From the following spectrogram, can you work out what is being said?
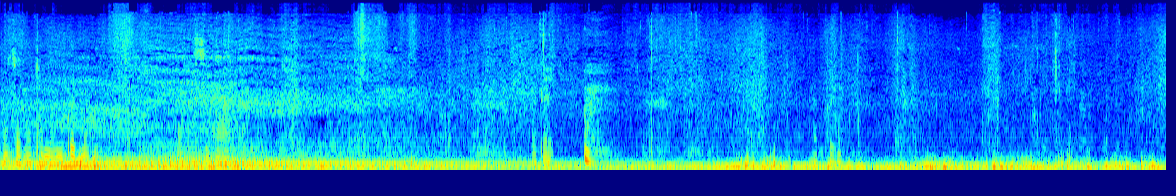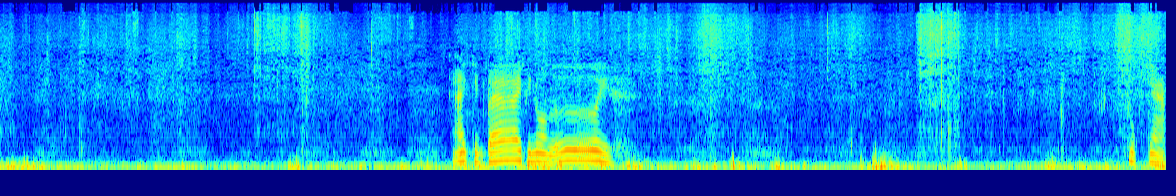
นอกจากนั้นถนนเพิ่นเนาะแล้วก็สิมาแล้วก็แล้วเพิ่นหากินไปพี่น้องเอ้ยทุกอย่าง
